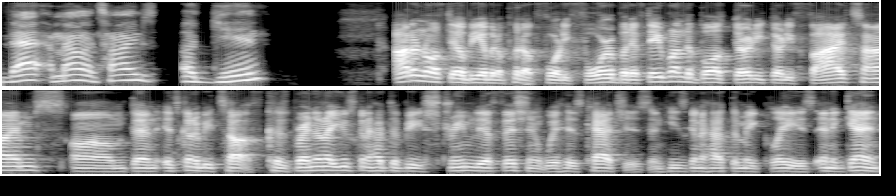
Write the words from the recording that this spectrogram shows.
that amount of times again? I don't know if they'll be able to put up 44, but if they run the ball 30, 35 times, um, then it's going to be tough because Brandon Aiyuk's going to have to be extremely efficient with his catches and he's going to have to make plays. And again,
